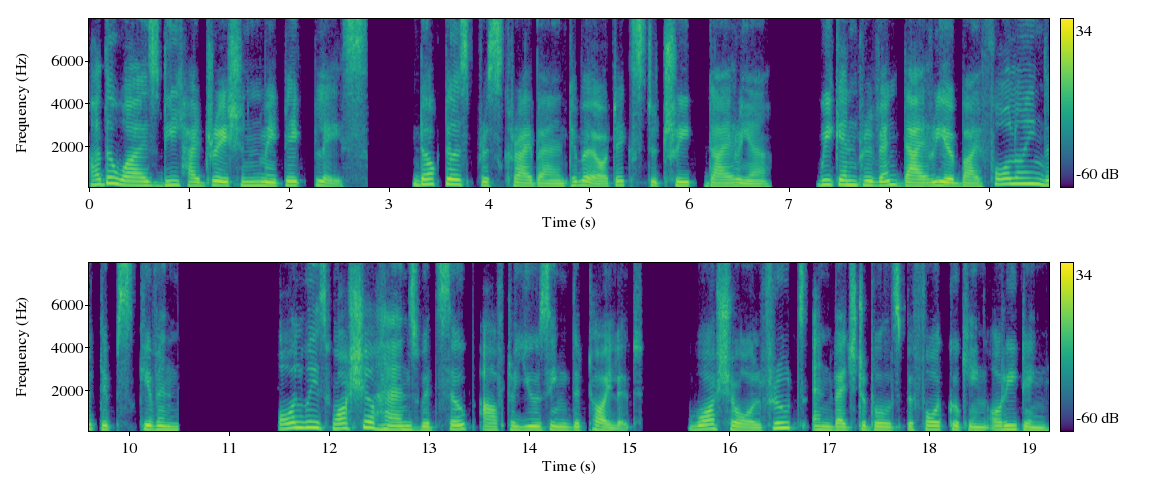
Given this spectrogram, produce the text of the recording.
otherwise dehydration may take place. Doctors prescribe antibiotics to treat diarrhea. We can prevent diarrhea by following the tips given. Always wash your hands with soap after using the toilet. Wash all fruits and vegetables before cooking or eating.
